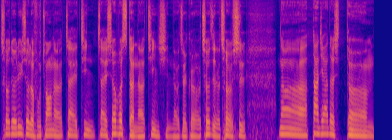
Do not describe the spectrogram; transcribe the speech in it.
车队绿色的服装呢，在进在 Silverstone 呢进行了这个车子的测试。那大家的嗯、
